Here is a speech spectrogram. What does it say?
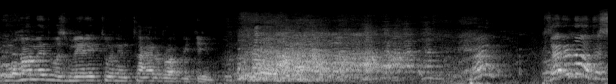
Mohammed was married to an entire rugby team. Right? 'Cause I don't know, there's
